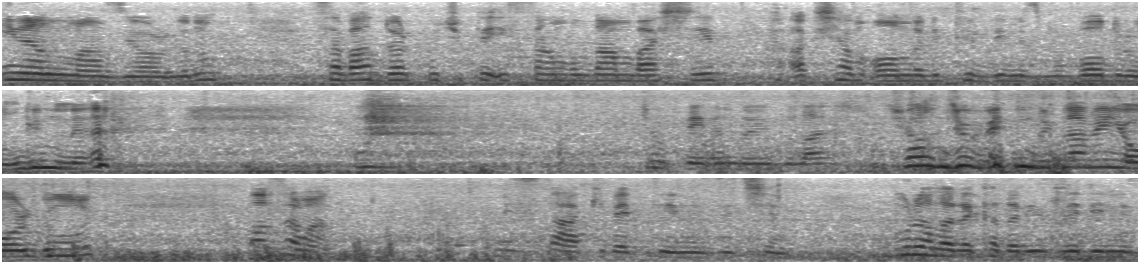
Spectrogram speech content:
inanılmaz yorgunum. Sabah dört buçukta İstanbul'dan başlayıp akşam 10'da bitirdiğimiz bu Bodrum gününü. derin duygular. Şu an çok derin duygular ve yorgunluk. O zaman bizi takip ettiğiniz için, buralara kadar izlediğiniz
